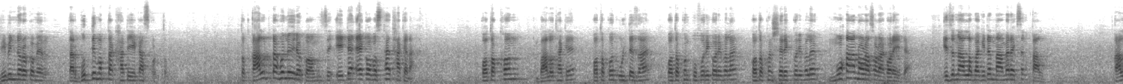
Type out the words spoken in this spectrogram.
বিভিন্ন রকমের তার বুদ্ধিমত্তা খাটিয়ে কাজ করতো। তো কাল্পটা হলো এরকম যে এটা এক অবস্থায় থাকে না। কতক্ষণ ভালো থাকে, কতক্ষণ উল্টে যায়, কতক্ষণ কুফরি করে ফেলায়, কতক্ষণ সেরেক করে ফেলায়, মহা নড়াচড়া করে এটা। এই জন্য আল্লাহ পাক এটার নামে রাখছেন কাল কাল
